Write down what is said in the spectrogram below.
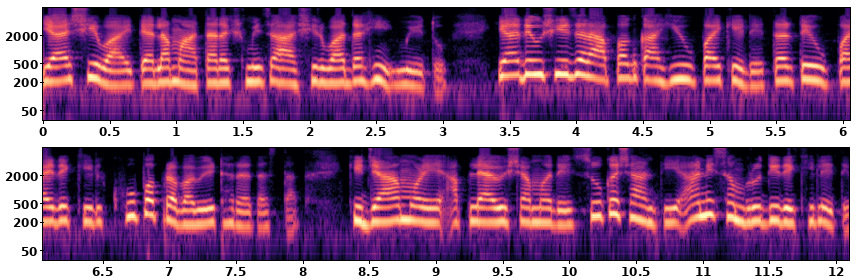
याशिवाय त्याला माता लक्ष्मीचा आशीर्वादही मिळतो. या दिवशी जर आपण काही उपाय केले तर ते उपाय देखील खूप प्रभावी ठरत असतात की ज्यामुळे आपल्या आयुष्यामध्ये सुख शांती आणि समृद्धी देखील येते.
